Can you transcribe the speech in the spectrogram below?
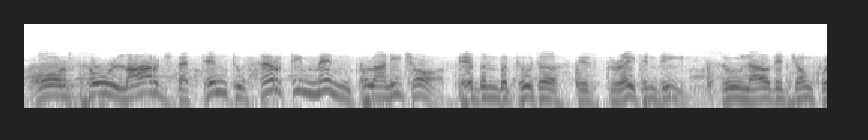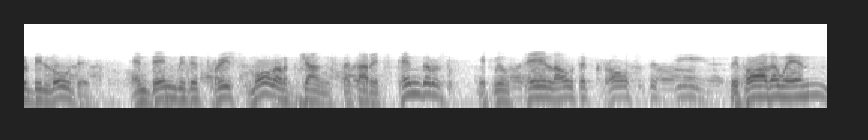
Oars so large that 10 to 30 men pull on each oar. Ibn Battuta is great indeed. Soon now the junk will be loaded. And then with the three smaller junks that are its tenders, it will sail out across the seas. Before the wind,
